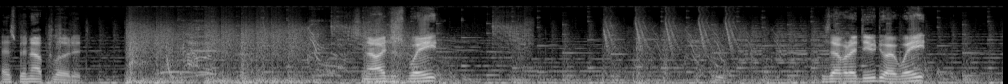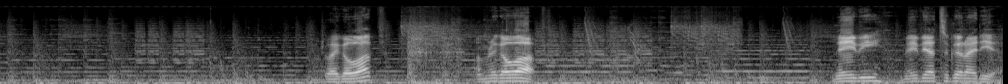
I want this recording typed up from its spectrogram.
Has been uploaded. So now I just wait. Is that what I do? Do I wait? Do I go up? I'm gonna go up. Maybe. Maybe that's a good idea.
